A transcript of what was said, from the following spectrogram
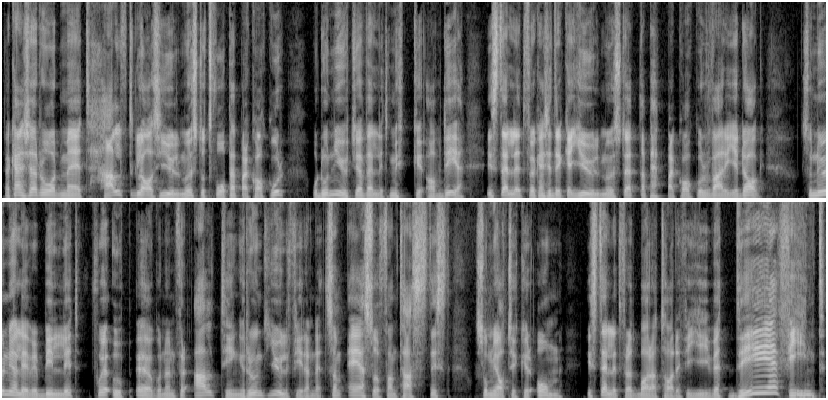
Jag kanske har råd med ett halvt glas julmust och två pepparkakor och då njuter jag väldigt mycket av det istället för att kanske dricka julmust och äta pepparkakor varje dag. Så nu när jag lever billigt får jag upp ögonen för allting runt julfirandet som är så fantastiskt, som jag tycker om, istället för att bara ta det för givet. Det är fint!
